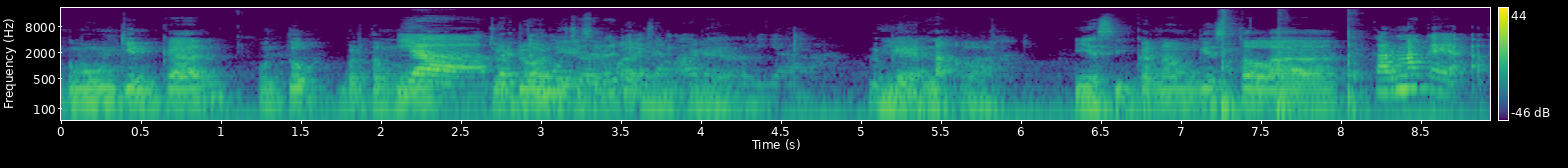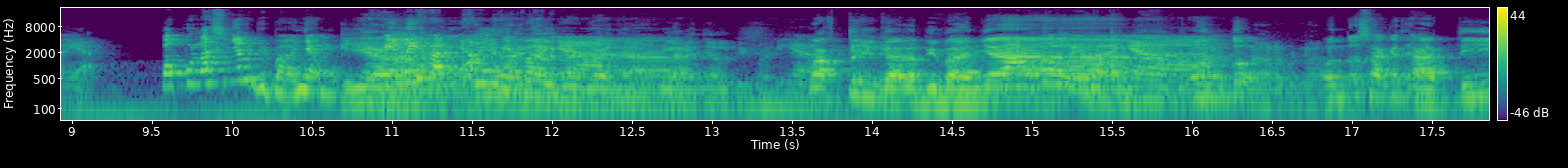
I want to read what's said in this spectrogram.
memungkinkan untuk bertemu ya jodoh bertemu di jodoh SMA, di SMA dan kuliah. kuliah Lebih Iya. enak lah. iya sih Karena mungkin setelah karena kayak apa ya populasinya lebih banyak mungkin ya. Iya, pilihannya, lebih pilihannya banyak, lebih banyak, pilihannya lebih banyak. Iya. waktu juga lebih banyak Waktu lebih banyak. untuk Benar, benar. untuk sakit hati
